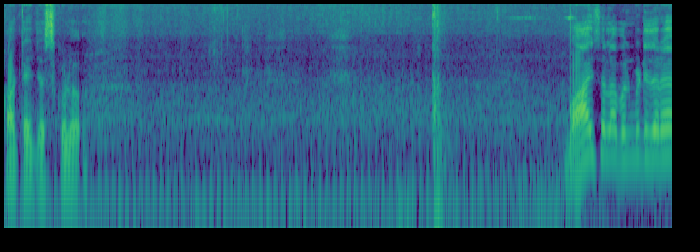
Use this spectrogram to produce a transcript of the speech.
ಕಾಟೇಜಸ್ಗಳು ಬಾಯ್ಸ್ ಎಲ್ಲ ಬಂದ್ಬಿಟ್ಟಿದ್ದಾರೆ.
